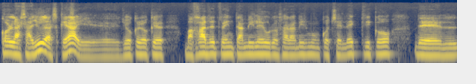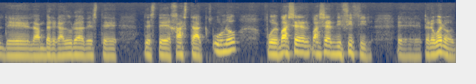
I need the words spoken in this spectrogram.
con las ayudas que hay. Eh, yo creo que bajar de 30.000 euros ahora mismo un coche eléctrico de la envergadura de este, de este hashtag 1, pues va a ser, va a ser difícil. Eh, pero bueno,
